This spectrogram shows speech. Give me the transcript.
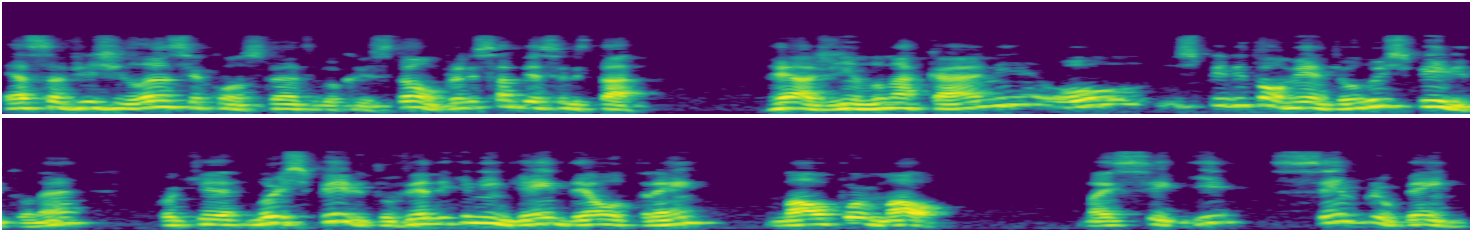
essa vigilância constante do cristão, para ele saber se ele está reagindo na carne ou espiritualmente, ou no espírito, né? Porque no espírito, vê de que ninguém dê ao trem mal por mal, mas seguir sempre o bem,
